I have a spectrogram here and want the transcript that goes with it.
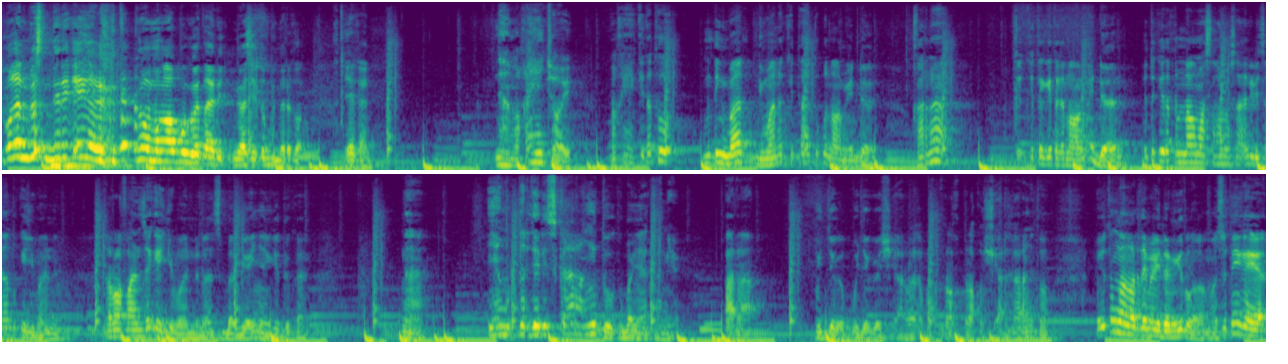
Bahkan gue sendiri kayak gak ngerti. Gue ngomong apa gue tadi? Nggak sih itu bener kok. Ya kan? Nah makanya coy makanya kita tuh penting banget gimana kita tuh kenal Medan. Karena kita kita kenal Medan itu kita kenal masalah-masalah di sana tuh kayak gimana. Relevansinya kayak gimana dan sebagainya gitu kan nah yang terjadi sekarang itu kebanyakan ya para pujaga pujaga syiar para pelaku pelaku syiar sekarang itu. Itu nggak ngerti Medan gitu loh. Maksudnya kayak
